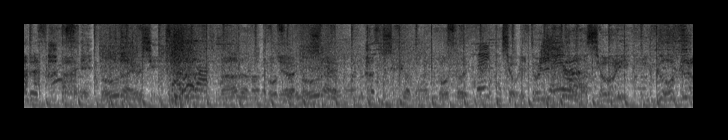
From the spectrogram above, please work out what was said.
下です。どうだよまだまだ遅いどうだよ仕方ない遅いちょいと言ったら勝利ご苦労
